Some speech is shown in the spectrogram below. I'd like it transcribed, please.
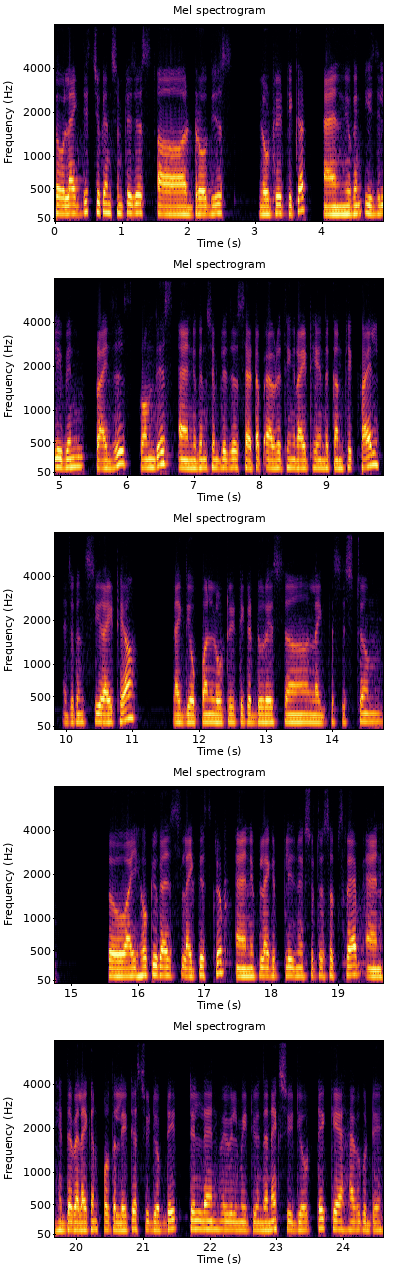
So like this you can simply just uh, draw this lottery ticket and you can easily win prizes from this. And you can simply just set up everything right here in the config file. As you can see right here like the open lottery ticket duration like the system. So i hope you guys like this script. And if you like it please make sure to subscribe and hit the bell icon for the latest video update. Till then we will meet you in the next video. Take care. Have a good day.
